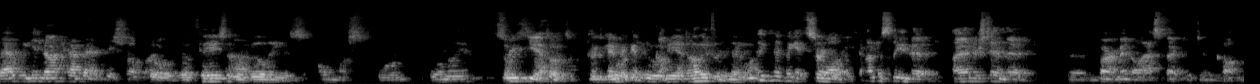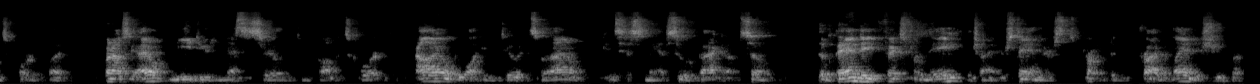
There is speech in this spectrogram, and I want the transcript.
that, we did not have that additional. So the phase of the building is almost four, four million? So, Yeah. so it's significant. It would be another. Significant. So honestly, the, I understand the, the environmental aspect of doing Coffins Court, but. But honestly, I don't need you to necessarily do Coffins Court. I only want you to do it so that I don't consistently have sewer backup, so. The Band-Aid fix for me, which I understand there's pro- the private land issue, but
